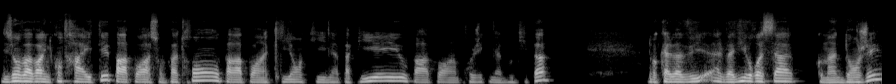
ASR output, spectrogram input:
disons, va avoir une contrariété par rapport à son patron ou par rapport à un client qui n'a pas payé ou par rapport à un projet qui n'aboutit pas. Donc elle va elle va vivre ça comme un danger,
